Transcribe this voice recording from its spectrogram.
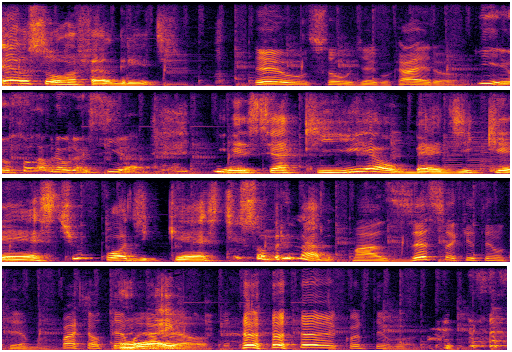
Eu sou o Rafael Gritti, Eu sou o Diego Cairo. E eu sou o Gabriel Garcia. e esse aqui é o Badcast, o podcast sobre nada. Mas esse aqui tem o tema. Qual é que é o tema, Ai. Gabriel? Cortei o rolo.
